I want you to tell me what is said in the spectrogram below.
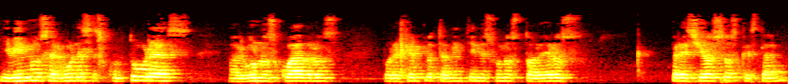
Y vimos algunas esculturas, algunos cuadros. Por ejemplo, también tienes unos toreros preciosos que están.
